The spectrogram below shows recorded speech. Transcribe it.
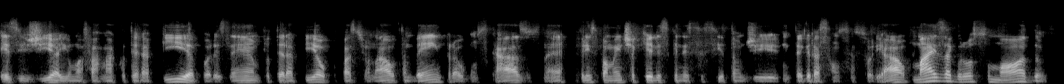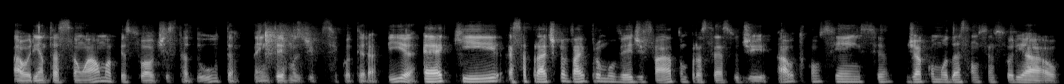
exigir aí uma farmacoterapia, por exemplo, terapia ocupacional também para alguns casos, né, principalmente aqueles que necessitam de integração sensorial, mas a grosso modo, a orientação a uma pessoa autista adulta, né, em termos de psicoterapia, é que essa prática vai promover, de fato, um processo de autoconsciência, de acomodação sensorial,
